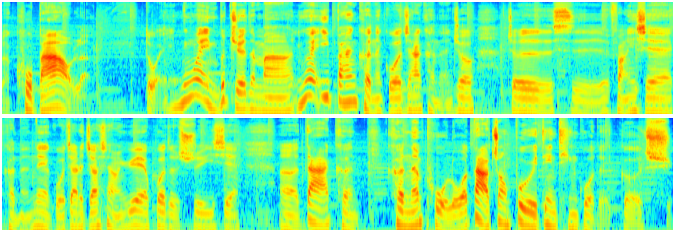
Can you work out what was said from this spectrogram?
了，酷爆了，对，因为你不觉得吗？因为一般可能国家可能就就是放一些可能那个国家的交响乐，或者是一些呃大家可可能普罗大众不一定听过的歌曲。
